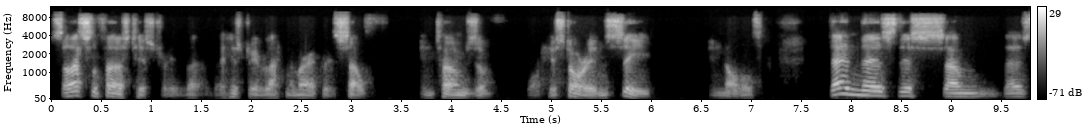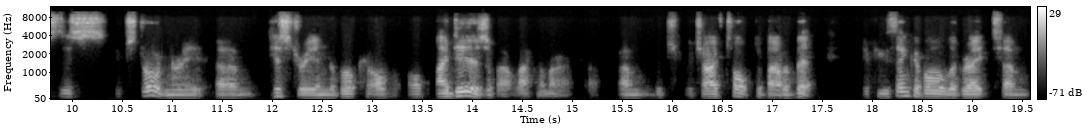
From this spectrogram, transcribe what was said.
so that's the first history, the, the history of Latin America itself, in terms of what historians see in novels then there's this um, there's this extraordinary um, history in the book of, of ideas about Latin America, um, which which I've talked about a bit. If you think of all the great um,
